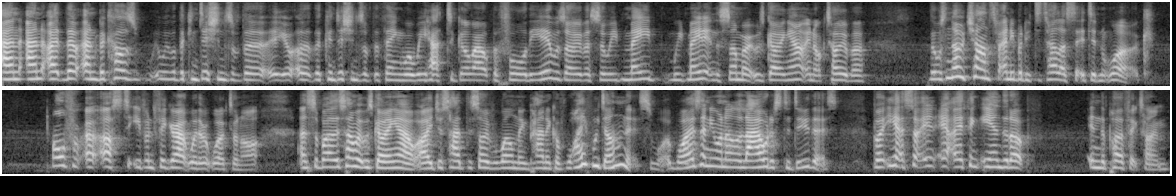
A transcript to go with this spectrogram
And and I, the, and because we were the conditions of the uh, the conditions of the thing where we had to go out before the year was over, so we'd made we'd made it in the summer. It was going out in October. There was no chance for anybody to tell us that it didn't work or for uh, us to even figure out whether it worked or not. And so by the time it was going out, I just had this overwhelming panic of why have we done this? Why has anyone allowed us to do this? But yeah, so it, I think he ended up in the perfect home.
